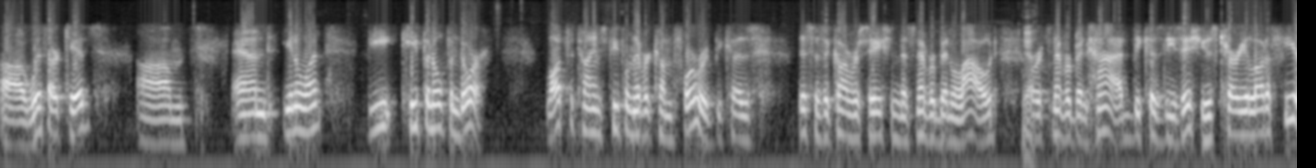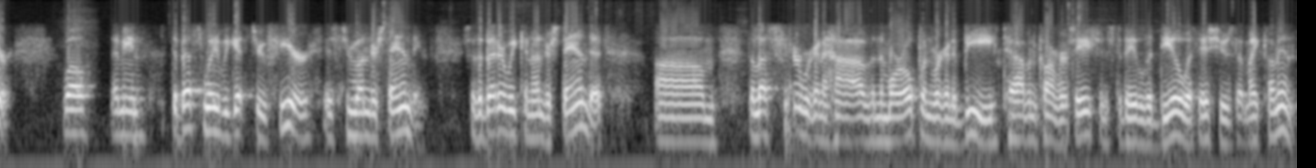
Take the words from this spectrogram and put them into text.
uh, with our kids. Um, and you know what? Be keep an open door. Lots of times, people never come forward because this is a conversation that's never been allowed Yeah. or it's never been had because these issues carry a lot of fear. Well, I mean, the best way we get through fear is through understanding. So the better we can understand it, um, the less fear we're going to have, and the more open we're going to be to having conversations to be able to deal with issues that might come in.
